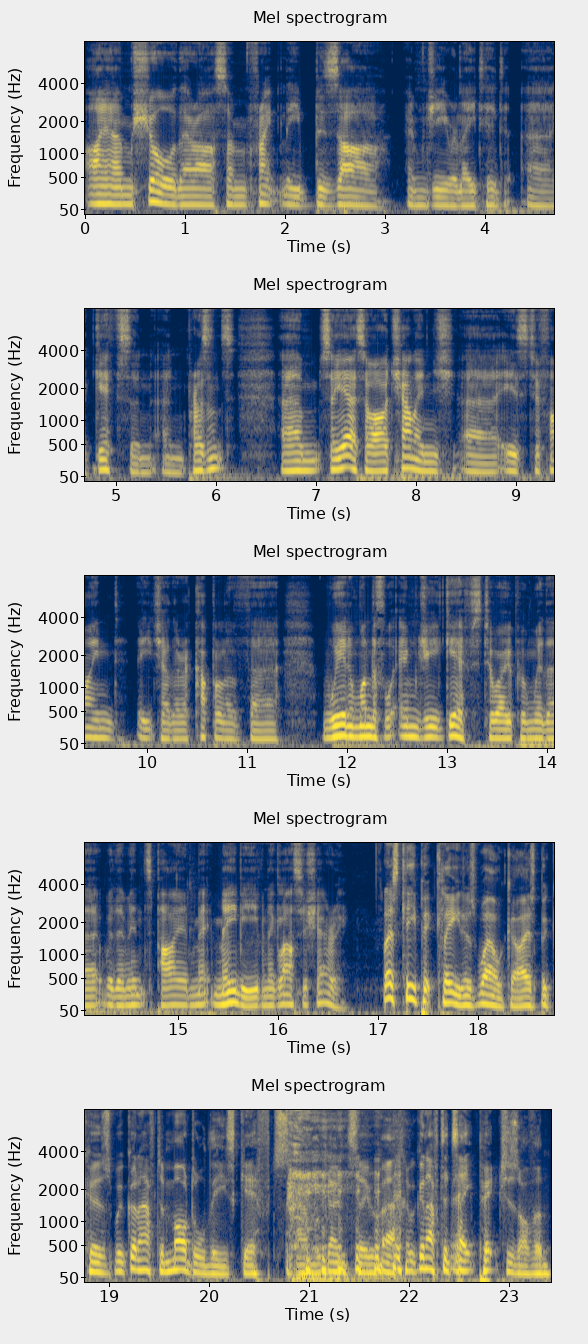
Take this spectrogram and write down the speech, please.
I am sure there are some frankly bizarre MG related uh, gifts and, and presents. Um, so, yeah, so our challenge uh, is to find each other a couple of uh, weird and wonderful MG gifts to open with a, with a mince pie and maybe even a glass of sherry. Let's keep it clean as well, guys, because we're going to have to model these gifts and we're going to uh, we're going to have to take pictures of them.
